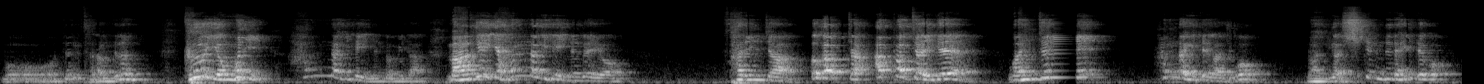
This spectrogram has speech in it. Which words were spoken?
모든 사람들은 그 영혼이 함락이 되어 있는 겁니다. 마귀에게 함락이 되어 있는 거예요. 살인자, 억압자, 압박자에게 완전히 함락이 돼가지고 마귀가 시키는 대로 되고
